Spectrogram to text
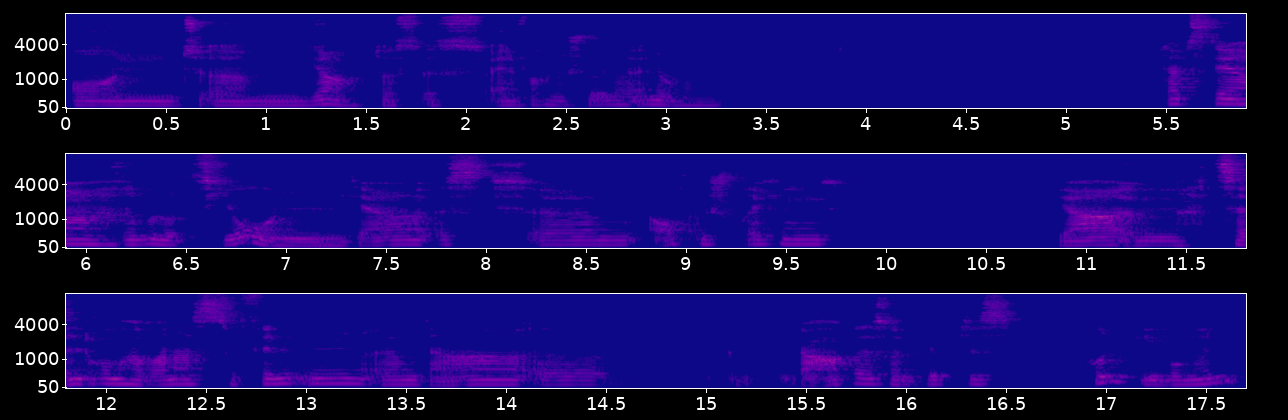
und ähm, ja, das ist einfach eine schöne Erinnerung. Platz der Revolution, der ist ähm, auch entsprechend ja, im Zentrum Havannas zu finden. Ähm, da äh, gab es und gibt es Kundgebungen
